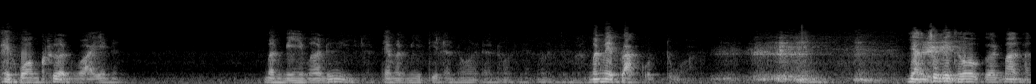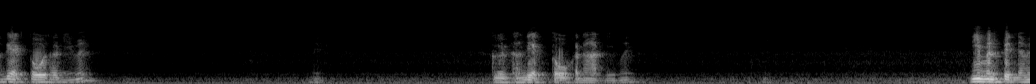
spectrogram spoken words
ไอ้ความเคลื่อนไหวเนี่ยมันมีมาเรื่อยแต่มันมีทีละน้อยละน้อยละน้อยมันไม่ปรากฏตัว อย่างชุมิโทเกิดมาครั้งแรกโตเท่านี้ไหมเกิดครั้งแรกโตขนาดนี้ไหม นี่มันเป็นอะไร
